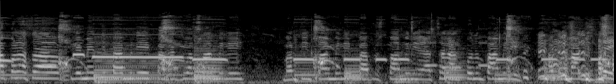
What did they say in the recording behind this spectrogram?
nga pala sa Clemente family, Paraguan family, Martin family, Papos family, at sa lahat po ng family. Mother's Day.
